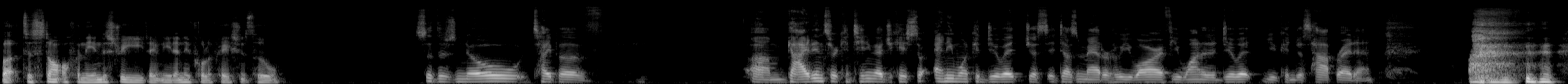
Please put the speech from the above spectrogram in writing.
But to start off in the industry you don't need any qualifications at all. So there's no type of um, guidance or continuing education so anyone could do it just it doesn't matter who you are. If you wanted to do it you can just hop right in.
